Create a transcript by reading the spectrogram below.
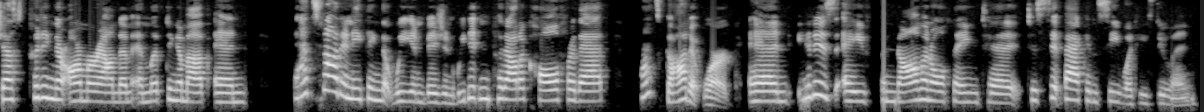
just putting their arm around them and lifting them up. And that's not anything that we envisioned. We didn't put out a call for that that's God at work. And it is a phenomenal thing to to sit back and see what he's doing.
